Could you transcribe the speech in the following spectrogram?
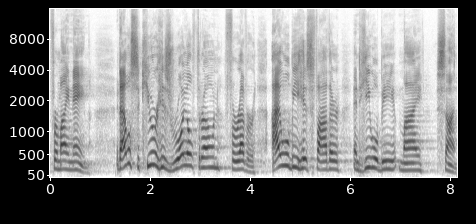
for my name. And I will secure his royal throne forever. I will be his father, and he will be my son.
